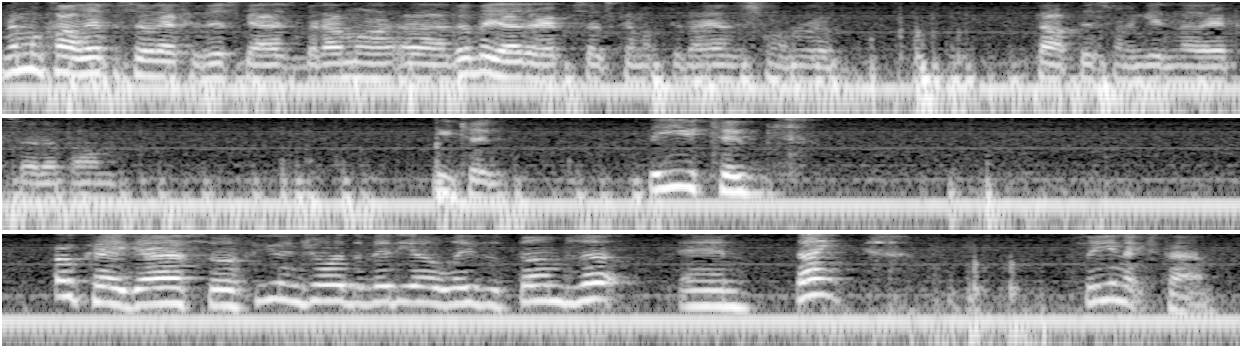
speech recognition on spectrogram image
I'm gonna call the episode after this, guys. But I'm gonna uh, there'll be other episodes come up today. I just want to stop this one and get another episode up on YouTube, the YouTubes. Okay, guys. So if you enjoyed the video, leave the thumbs up and thanks. See you next time.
